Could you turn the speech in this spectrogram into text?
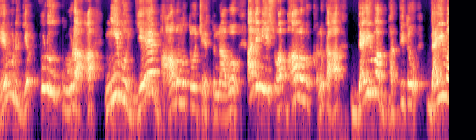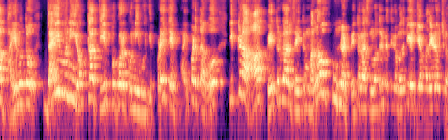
దేవుడు ఎప్పుడూ కూడా నీవు ఏ భావముతో చేస్తున్నావో అది నీ స్వభావము కనుక దైవ భక్తితో దైవ భయముతో దైవుని యొక్క తీర్పు కొరకు నీవు ఎప్పుడైతే భయపడతావో ఇక్కడ పేతురు గారు సైతం మళ్ళా ఒప్పుకుంటున్నాడు. పేతురు రాసిన మొదటి పత్రిక మొదటి అధ్యాయం పదిహేడు వచ్చిన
